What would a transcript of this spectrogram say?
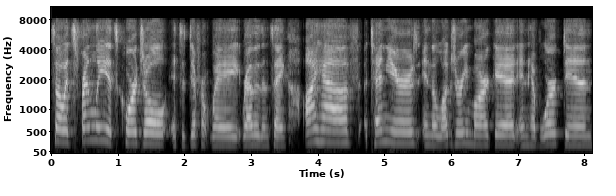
So it's friendly, it's cordial, it's a different way rather than saying, I have 10 years in the luxury market and have worked in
